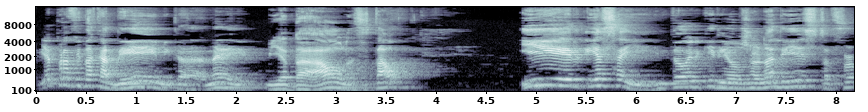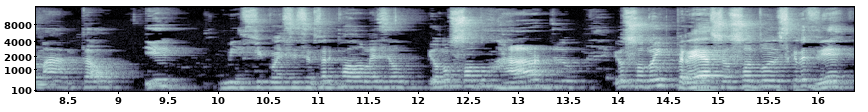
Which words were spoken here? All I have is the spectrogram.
ia para a vida acadêmica, né? ia dar aulas e tal, e ia sair. Então ele queria um jornalista formado e tal, e me ficou insistindo. Falei, Paulo, mas eu, eu não sou do rádio, eu sou do impresso, eu sou do escrever,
